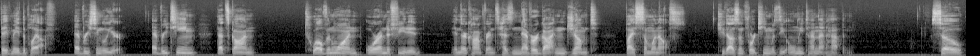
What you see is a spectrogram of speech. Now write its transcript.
They've made the playoff every single year. Every team that's gone 12 and 1 or undefeated in their conference has never gotten jumped by someone else. 2014 was the only time that happened. So,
